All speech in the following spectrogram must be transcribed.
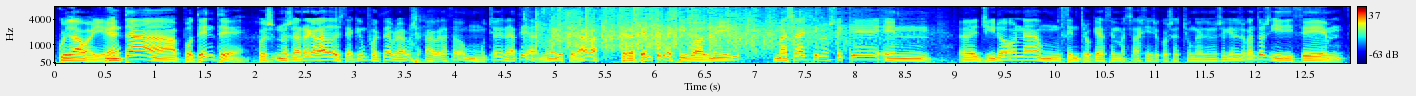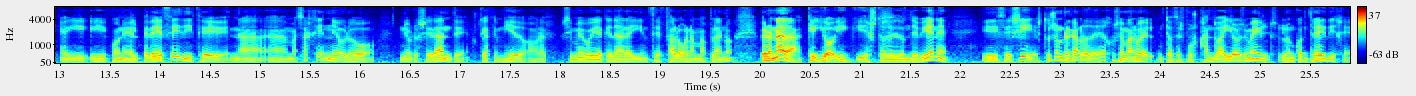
Cuidado ahí, ¿eh? Pinta potente. Pues nos ha regalado desde aquí un fuerte abrazo. Muchas gracias. No me lo esperaba. De repente recibo al mail masaje no sé qué en eh, Girona, un centro que hace masajes y cosas chungas y no sé qué, no sé cuántos, y dice, y, con el PDF dice, eh, masaje neuro, neurosedante. Hostia, qué miedo. Ahora sí me voy a quedar ahí en cefalograma plano. Pero nada, que yo, ¿y esto de dónde viene? Y dice, sí, esto es un regalo de José Manuel. Entonces, buscando ahí los mails, lo encontré y dije,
